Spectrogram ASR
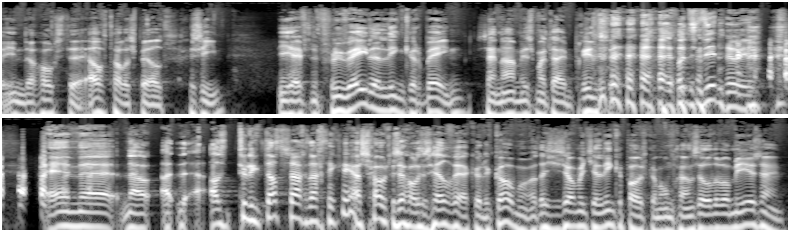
in de hoogste elftallen speelt gezien. Die heeft een fluwelen linkerbeen. Zijn naam is Martijn Prinsen. Wat is dit nou weer? en nou, als, toen ik dat zag, dacht ik, ja, schoten zou wel eens heel ver kunnen komen. Want als je zo met je linkerpoot kan omgaan, zullen er wel meer zijn.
